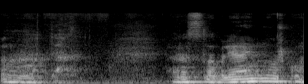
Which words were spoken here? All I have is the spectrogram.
Вот так. Расслабляем ножку.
